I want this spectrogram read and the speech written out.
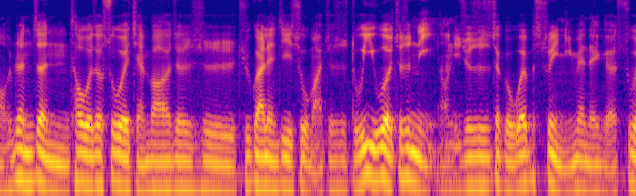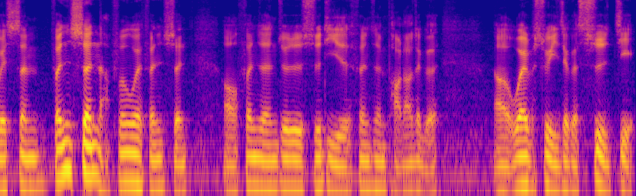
哦，认证透过这个数位钱包就是区块链技术嘛，就是独一无二，就是你哦，你就是这个 Web3 里面的一个数位身分身啊，分位分身哦，分身就是实体的分身跑到这个呃 Web3 这个世界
